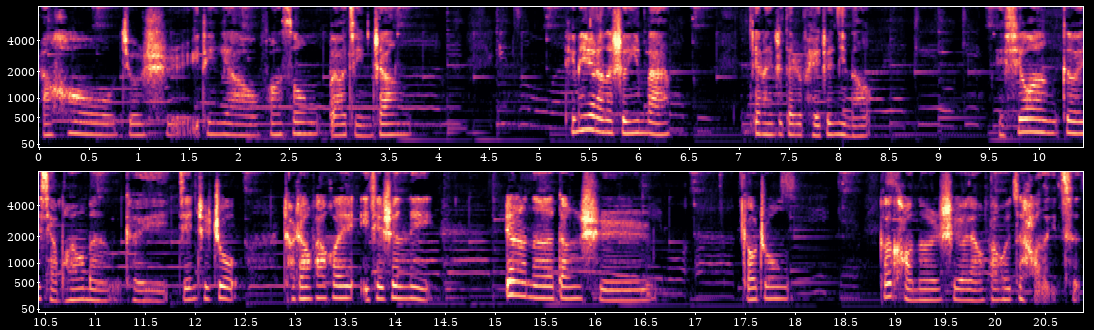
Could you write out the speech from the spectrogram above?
然后就是一定要放松，不要紧张。听听月亮的声音吧，月亮一直在这陪着你呢。也希望各位小朋友们可以坚持住，超常发挥，一切顺利。月亮呢，当时高中。高考呢是月亮发挥最好的一次，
